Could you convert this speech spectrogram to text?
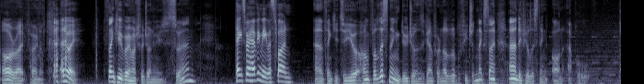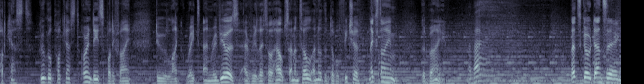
All right, fair enough. Anyway, thank you very much for joining me, Sue-Ann. thanks for having me. It was fun. And thank you to you at home for listening. Do join us again for another double feature next time. And if you're listening on Apple Podcast, Google Podcast, or indeed Spotify, do like, rate, and review us. Every little helps. And until another double feature next time, goodbye. Bye bye. Let's go dancing.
